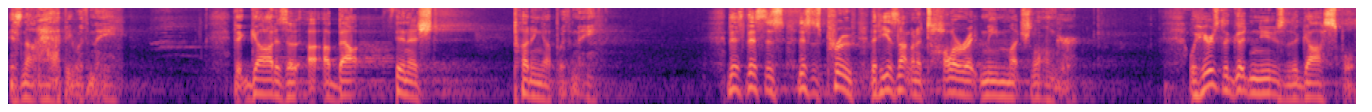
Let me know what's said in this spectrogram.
is not happy with me, that God is a, a, about finished putting up with me. This, this, is, this is proof that He is not going to tolerate me much longer. Well, here's the good news of the gospel,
